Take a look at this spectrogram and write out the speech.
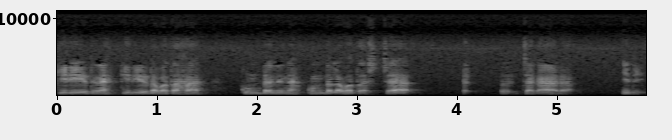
किरीटिनः किरीटवतः कुण्डलिनः कुण्डलवतश्च चकार इति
